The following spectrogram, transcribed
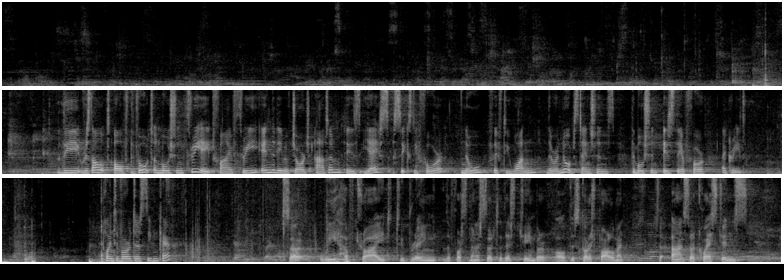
The result of the vote on motion 3853 in the name of George Adam is yes 64, no 51. There were no abstentions. The motion is therefore agreed. Point of order, Stephen Kerr. Sir, we have tried to bring the First Minister to this chamber of the Scottish Parliament to answer questions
